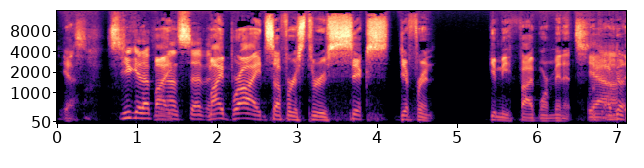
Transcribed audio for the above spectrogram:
Yes. so you get up My- around seven. My bride suffers through six different give me 5 more minutes. Yeah. I've got,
